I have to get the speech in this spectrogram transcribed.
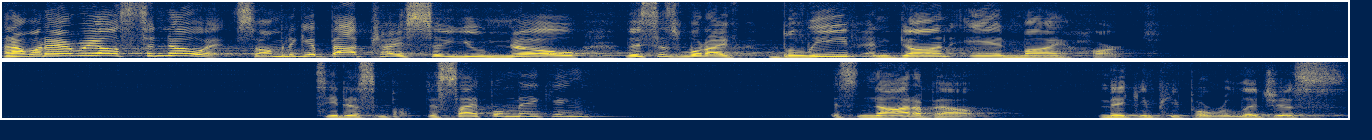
and I want everybody else to know it. So I'm going to get baptized so you know this is what I've believed and done in my heart. See, disciple making is not about making people religious,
